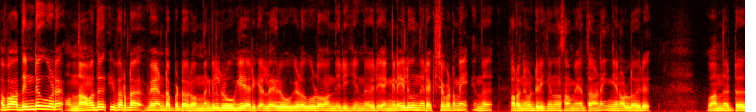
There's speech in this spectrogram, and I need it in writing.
അപ്പോൾ അതിന്റെ കൂടെ ഒന്നാമത് ഇവരുടെ വേണ്ടപ്പെട്ടവർ ഒന്നെങ്കിൽ രോഗിയായിരിക്കും അല്ലെങ്കിൽ രോഗിയുടെ കൂടെ വന്നിരിക്കുന്നവർ എങ്ങനെയും ഒന്ന് രക്ഷപ്പെടണേ എന്ന് പറഞ്ഞുകൊണ്ടിരിക്കുന്ന സമയത്താണ് ഇങ്ങനെയുള്ളവർ വന്നിട്ട്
